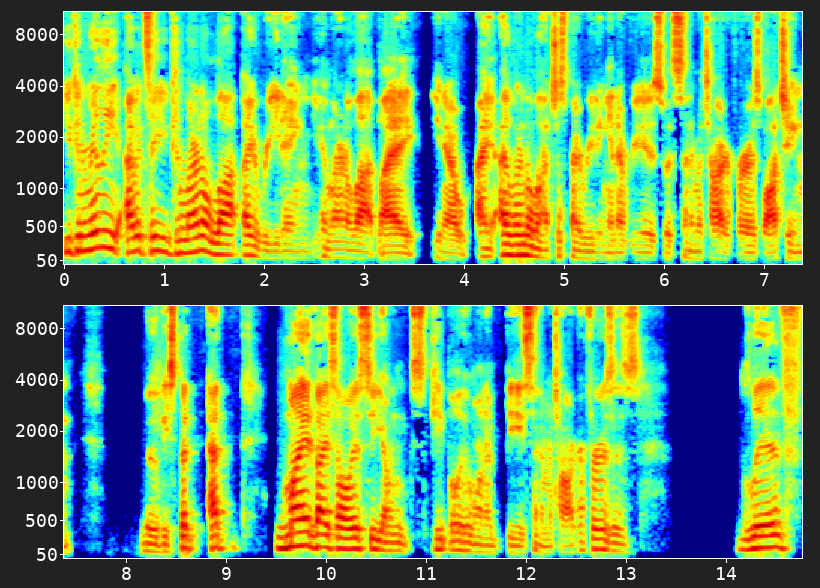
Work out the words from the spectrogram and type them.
you can really i would say you can learn a lot by reading. You can learn a lot by you know i, I learned a lot just by reading interviews with cinematographers watching movies. But at, my advice always to young people who want to be cinematographers is live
